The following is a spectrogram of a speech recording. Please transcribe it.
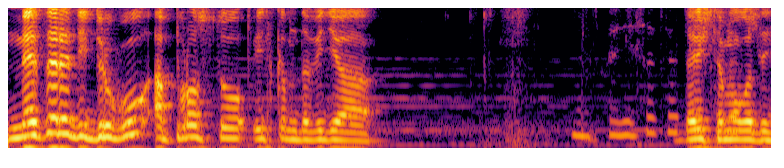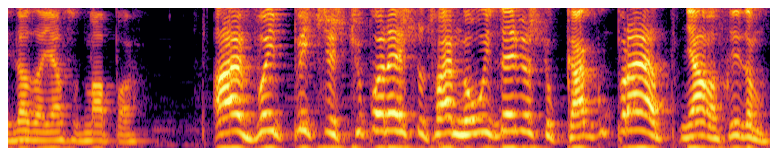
Не заради друго, а просто искам да видя дали ще мога да изляза и аз от мапа. Ай, въй, пиче, щупа нещо, това е много изнервящо. Как го правят? Няма, слизам.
